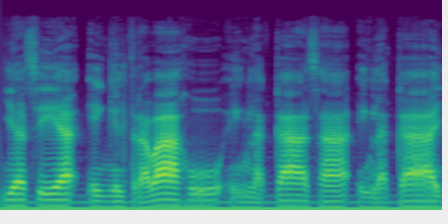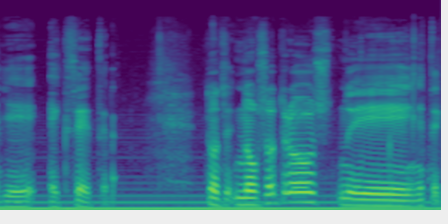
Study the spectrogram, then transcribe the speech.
Ya sea en el trabajo, en la casa, en la calle, etcétera. Entonces, nosotros eh, en este,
